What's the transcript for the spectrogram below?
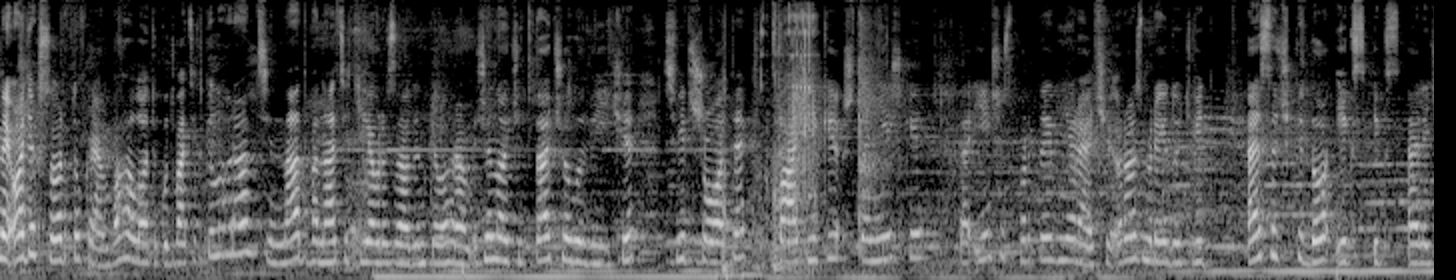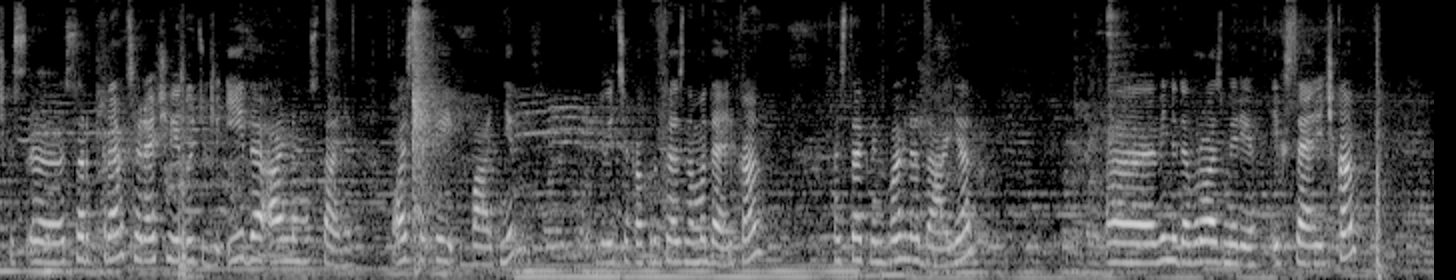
Спортивний одяг сорту крем. Вага лотику 20 кг, ціна 12 євро за 1 кг. Жіночі та чоловічі, світшоти, батніки, штанішки та інші спортивні речі. Розміри йдуть від S до XXL. Е, Сорт крем ці речі йдуть в ідеальному стані. Ось такий батнік. Дивіться, яка крутезна моделька. Ось так він виглядає. Е, Він йде в розмірі XL.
